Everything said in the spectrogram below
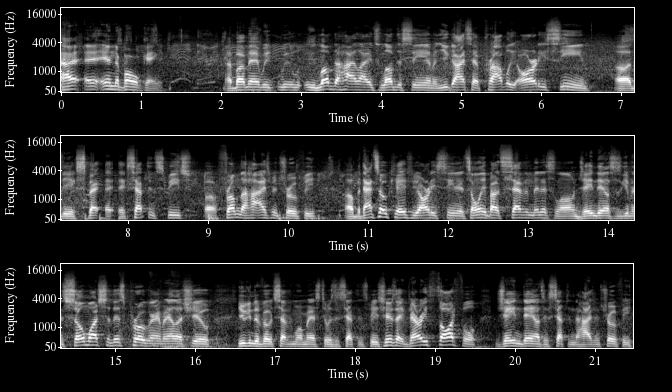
uh, in the bowl game. Uh, but man, we, we, we love the highlights, love to see him, and you guys have probably already seen uh, the expect, acceptance speech uh, from the Heisman Trophy. Uh, but that's okay if you've already seen it. It's only about seven minutes long. Jayden Daniels has given so much to this program at LSU. You can devote seven more minutes to his acceptance speech. Here's a very thoughtful Jayden Daniels accepting the Heisman Trophy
